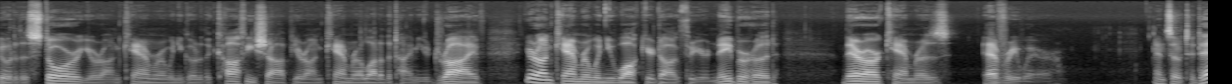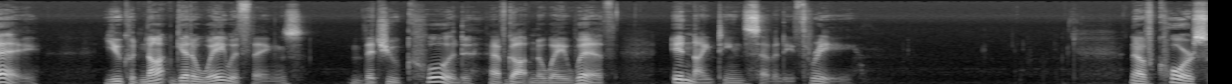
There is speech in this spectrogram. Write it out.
go to the store, you're on camera when you go to the coffee shop, you're on camera a lot of the time you drive, you're on camera when you walk your dog through your neighborhood. There are cameras everywhere. And so today, you could not get away with things that you could have gotten away with in 1973. Now, of course,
